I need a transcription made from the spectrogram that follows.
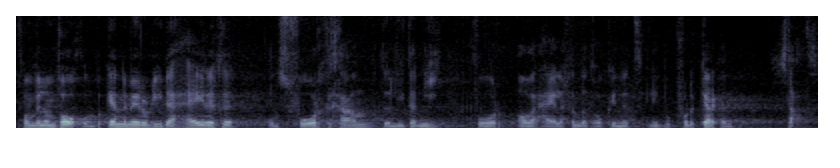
van Willem Vogel. Een bekende melodie, de Heilige ons voorgegaan, de litanie voor Allerheiligen, dat ook in het liedboek voor de kerken staat.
